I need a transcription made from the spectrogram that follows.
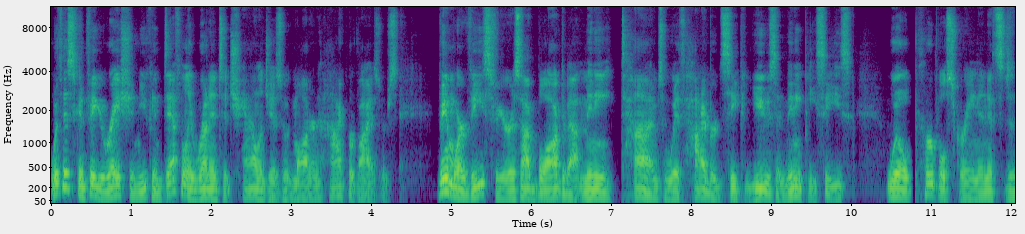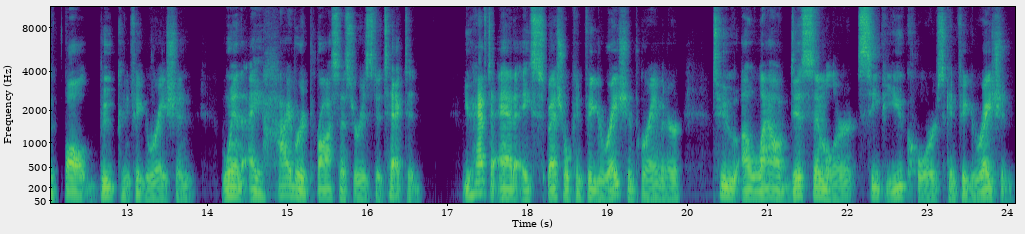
With this configuration, you can definitely run into challenges with modern hypervisors. VMware vSphere, as I've blogged about many times with hybrid CPUs and mini PCs, will purple screen in its default boot configuration when a hybrid processor is detected. You have to add a special configuration parameter to allow dissimilar CPU cores configuration.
